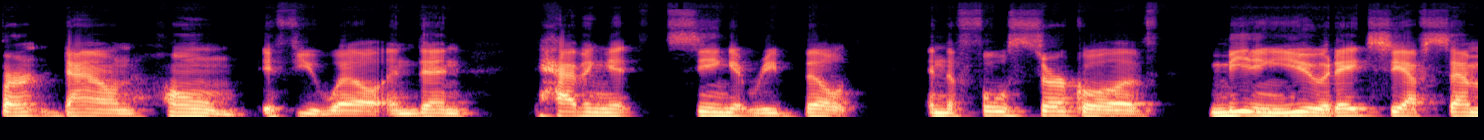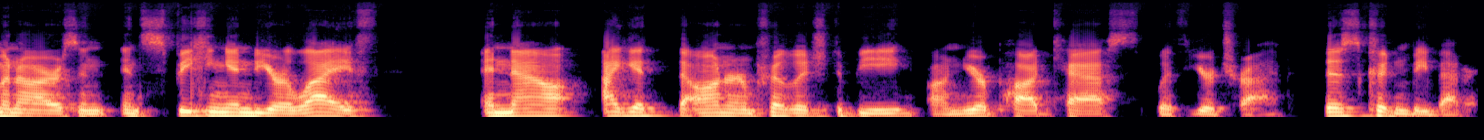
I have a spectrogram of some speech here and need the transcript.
burnt down home, if you will, and then having it, seeing it rebuilt in the full circle of meeting you at HCF seminars and, and speaking into your life. And now I get the honor and privilege to be on your podcast with your tribe. This couldn't be better.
